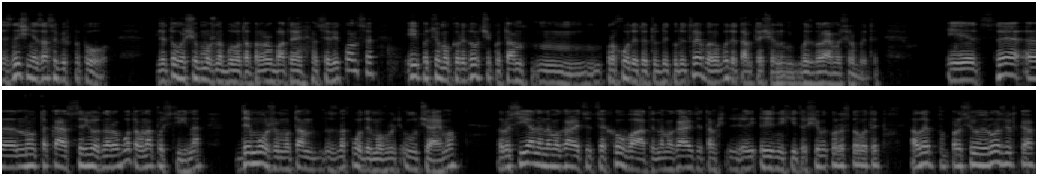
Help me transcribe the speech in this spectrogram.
знищення засобів ППО. Для того, щоб можна було там прорубати оце віконце, і по цьому коридорчику там м, проходити туди, куди треба, робити там те, що ми збираємось робити. І це е, ну, така серйозна робота, вона постійна. Де можемо, там знаходимо, влучаємо. Росіяни намагаються це ховати, намагаються там е, різні хитрощі використовувати, але працює розвідка,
